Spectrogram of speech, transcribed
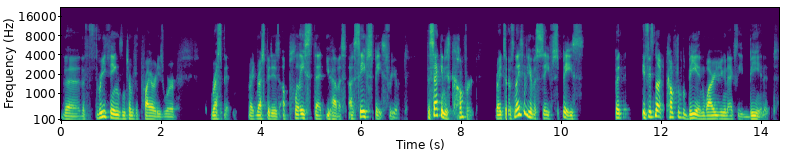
the the three things in terms of priorities were respite, right? Respite is a place that you have a, a safe space for you. The second is comfort, right? So it's nice if you have a safe space, but if it's not comfortable to be in, why are you going to actually be in it?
